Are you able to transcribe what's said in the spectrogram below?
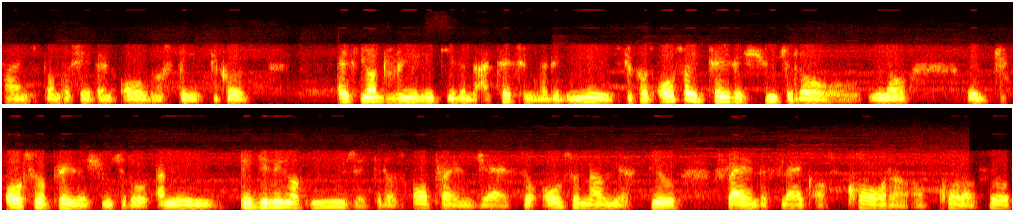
find sponsorship and all those things because it's not really given the attention that it needs because also it plays a huge role, you know. It also plays a huge role. I mean, beginning of music, it was opera and jazz. So also now we are still flying the flag of kora, of kora. So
